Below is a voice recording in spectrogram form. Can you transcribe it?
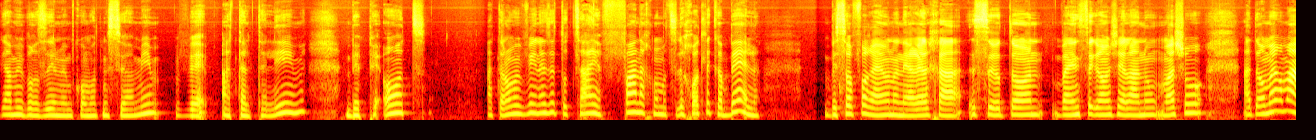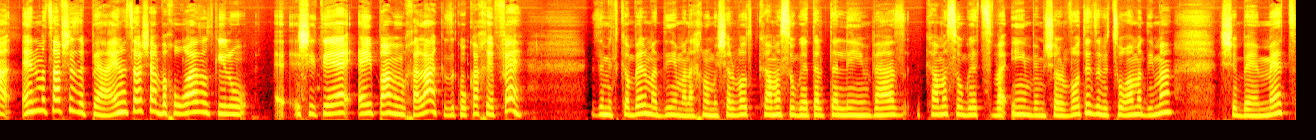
גם מברזיל ממקומות מסוימים, והטלטלים בפאות, אתה לא מבין איזה תוצאה יפה אנחנו מצליחות לקבל. בסוף הראיון אני אראה לך סרטון באינסטגרם שלנו, משהו, אתה אומר, מה, אין מצב שזה פאה, אין מצב שהבחורה הזאת, כאילו, אה, שהיא תהיה אי פעם עם חלק, זה כל כך יפה. זה מתקבל מדהים, אנחנו משלבות כמה סוגי טלטלים, ואז כמה סוגי צבעים, ומשלבות את זה בצורה מדהימה, שבאמת,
